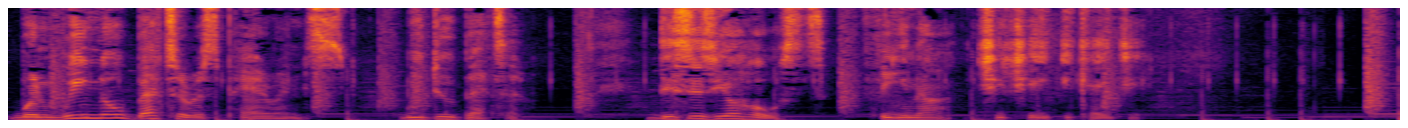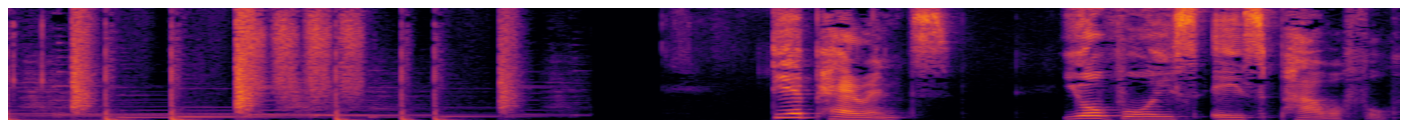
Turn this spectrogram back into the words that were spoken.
when we know better as parents, we do better. This is your host, Fina Chichi Ikeji. Dear parents, your voice is powerful.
